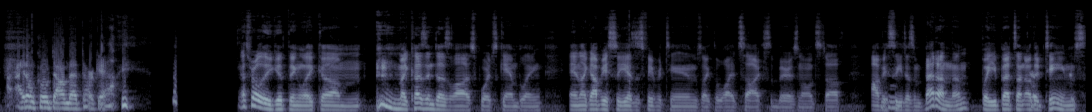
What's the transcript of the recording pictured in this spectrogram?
I don't go down that dark alley. That's probably a good thing. Like, um, my cousin does a lot of sports gambling, and like obviously he has his favorite teams, like the White Sox, the Bears, and all that stuff. Obviously, mm-hmm. he doesn't bet on them, but he bets on other teams.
